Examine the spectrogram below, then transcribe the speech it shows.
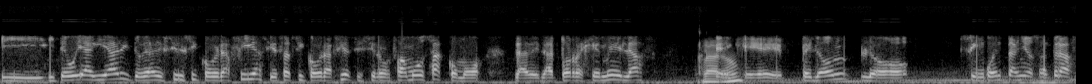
y, te voy a guiar y te voy a decir psicografías y esas psicografías se hicieron famosas como la de la Torre Gemelas, claro. Eh, que Pelón lo 50 años atrás.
